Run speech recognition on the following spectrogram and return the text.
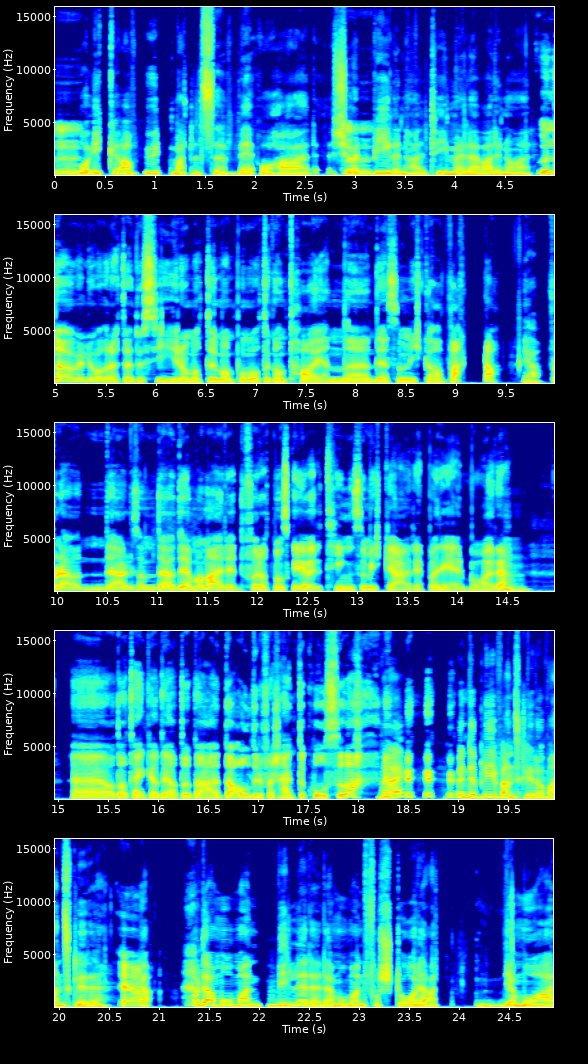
mm. og ikke av utmattelse ved å ha kjørt bil en halv time, eller hva det nå er. Men det er jo veldig ålreit det du sier om at man på en måte kan ta igjen eh, det som ikke har vært. Ja. For det er, jo, det, er liksom, det er jo det man er redd for, at man skal gjøre ting som ikke er reparerbare. Mm. Eh, og da tenker jeg det at det er, det er aldri for seint å kose, da. Nei, men det blir vanskeligere og vanskeligere. Ja. Og da må man ville det, da må man forstå det, at jeg må ha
